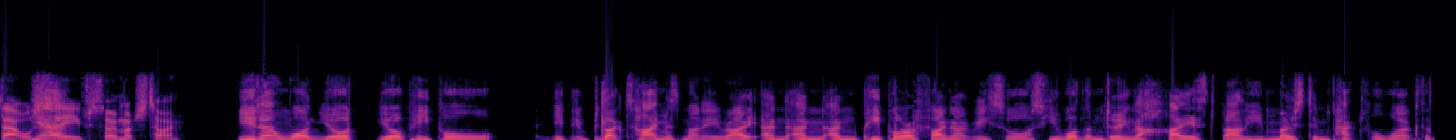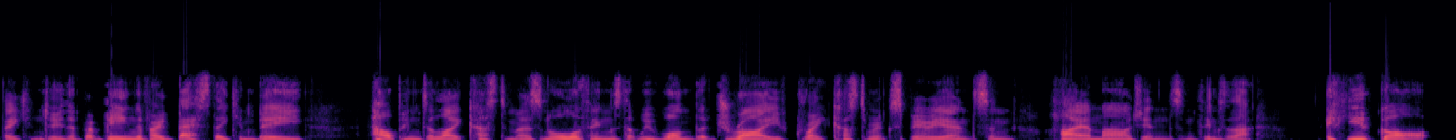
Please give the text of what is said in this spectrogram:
that will yeah. save so much time. You don't want your your people like time is money, right? And and and people are a finite resource. You want them doing the highest value, most impactful work that they can do, but being the very best they can be, helping delight customers and all the things that we want that drive great customer experience and higher margins and things like that. If you've got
